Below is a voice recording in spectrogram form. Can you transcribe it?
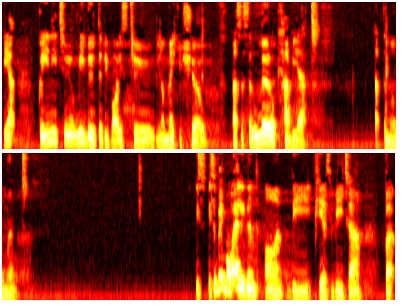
here, but you need to reboot the device to, you know, make it show. That's just a little caveat at the moment. It's, it's a bit more elegant on the PS Vita, but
